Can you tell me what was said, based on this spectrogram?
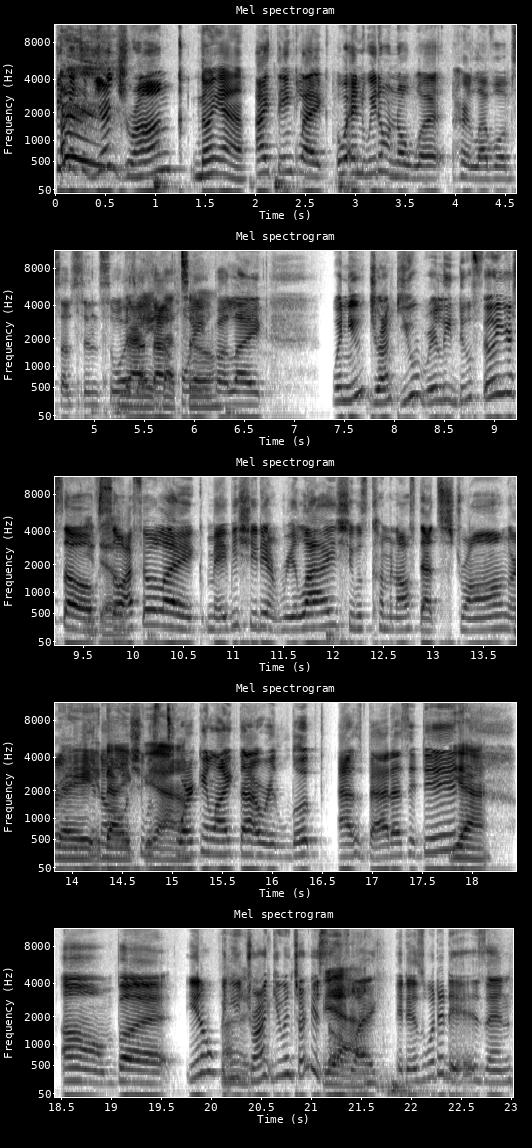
because if you're drunk, no, yeah, I think like, and we don't know what her level of substance was Right, at that that point, too. but like. When you drunk, you really do feel yourself. You do. So I feel like maybe she didn't realize she was coming off that strong, or Right, you know, like, she was yeah. twerking like that, or it looked as bad as it did. yeah, Um, but you know, when you drunk, you enjoy yourself. Yeah. Like it is what it is, and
